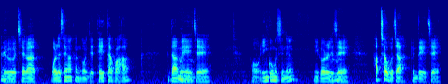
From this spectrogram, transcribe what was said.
그 제가 원래 생각한 건 이제 데이터 과학 그 다음에 음. 이제 어, 인공지능 이거를 이제 합쳐보자. 근데 이제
